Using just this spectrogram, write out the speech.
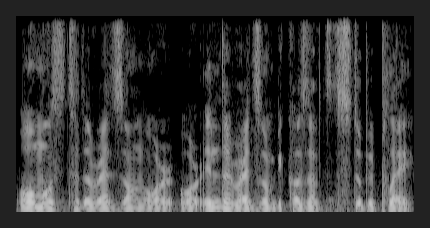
almost to the red zone or, or in the red zone because of stupid play.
